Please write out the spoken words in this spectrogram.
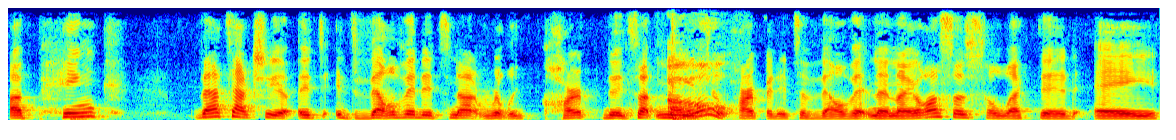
a pink. That's actually it's it's velvet. It's not really carpet. It's not oh. carpet. It's a velvet. And then I also selected a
